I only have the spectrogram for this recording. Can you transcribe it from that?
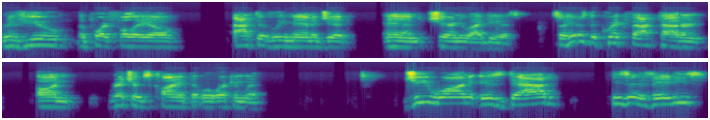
review the portfolio, actively manage it, and share new ideas. So here's the quick fact pattern on Richard's client that we're working with. G1 is dad. He's in his 80s.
